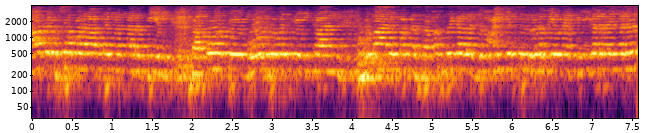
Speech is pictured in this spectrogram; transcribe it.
ആദർശ പോരാട്ടങ്ങൾ നടത്തിയും സമൂഹത്തെ ബോധവൽക്കരിക്കാൻ ബഹുമാനപ്പെട്ട സമസ്തകളുടെ ജുമയ്യത്തുൽ ഉലമയുടെ കീഴടങ്ങളിൽ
